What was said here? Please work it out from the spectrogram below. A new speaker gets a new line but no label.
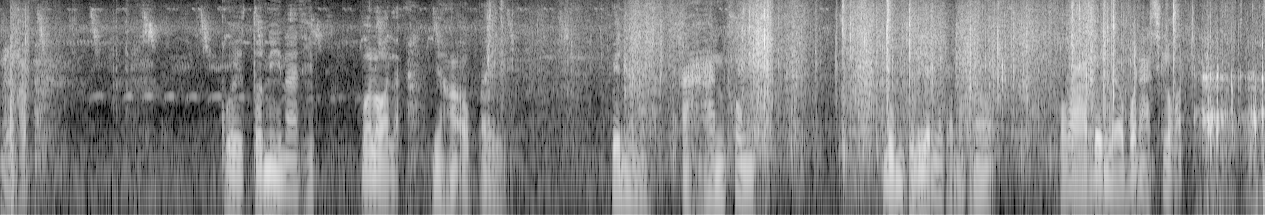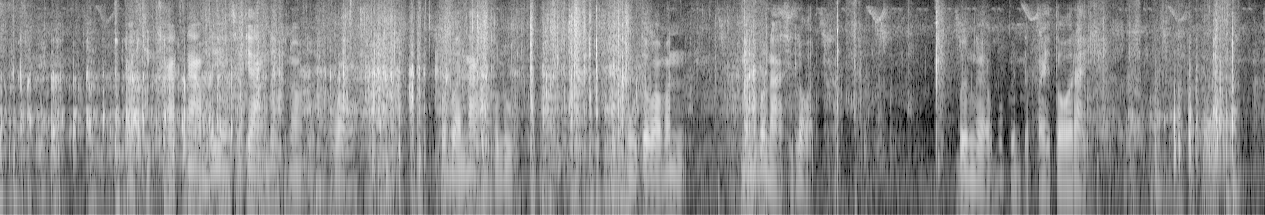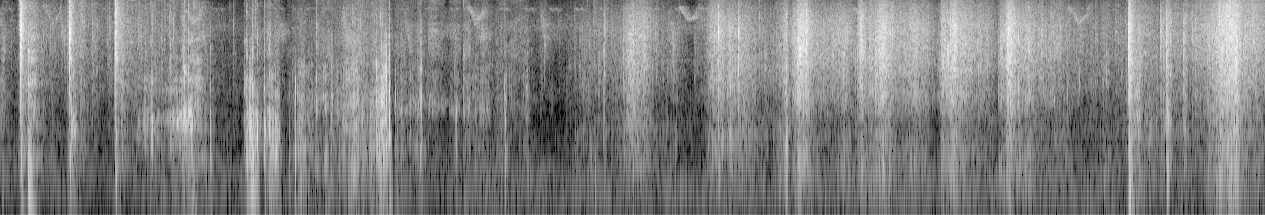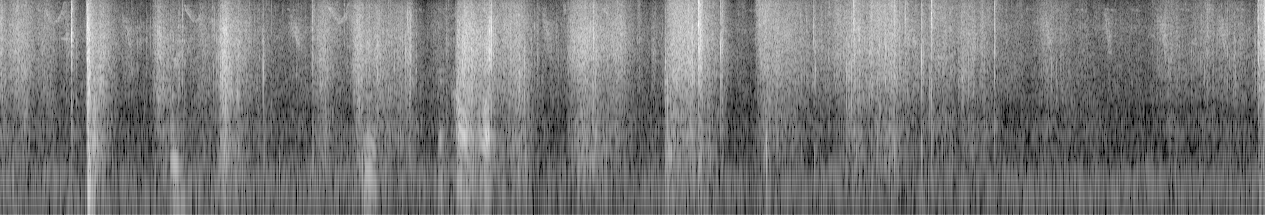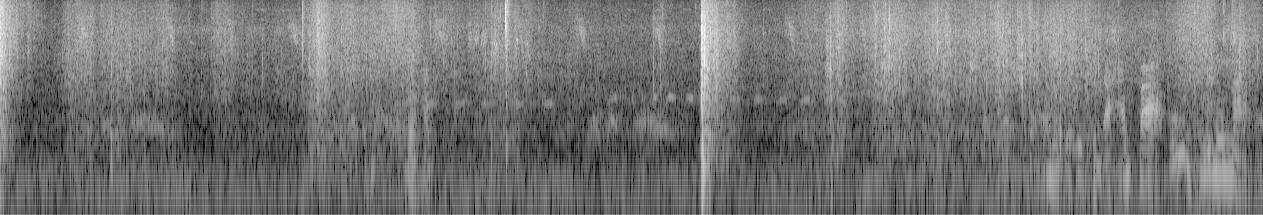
พี่น้องครับ กล้วยต้นนี้นาทิพย์บ่รอดละเดี๋ยวเราเอาไป เป็นอาหารของลุมทุเรียนแล้วกันนะครับเพราะว่าเบิ่งแล้วบ่หนาสิรอดอาจสิขาดน้ำหรือหยังสักอย่างเด้พี่น้องด้อเพราะว่าต้นว่าหน้าบ่รู้โอ้แต่ว่ามันมันบ่หนาสิรอดครับ เบิ่งแล้วบ่เป็นแตะไปต่อได้ นี่จะเขาปวดนะครับนี่ก็จะเป็นอาหารป่าโอ้ยอยู่ในน้ำ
